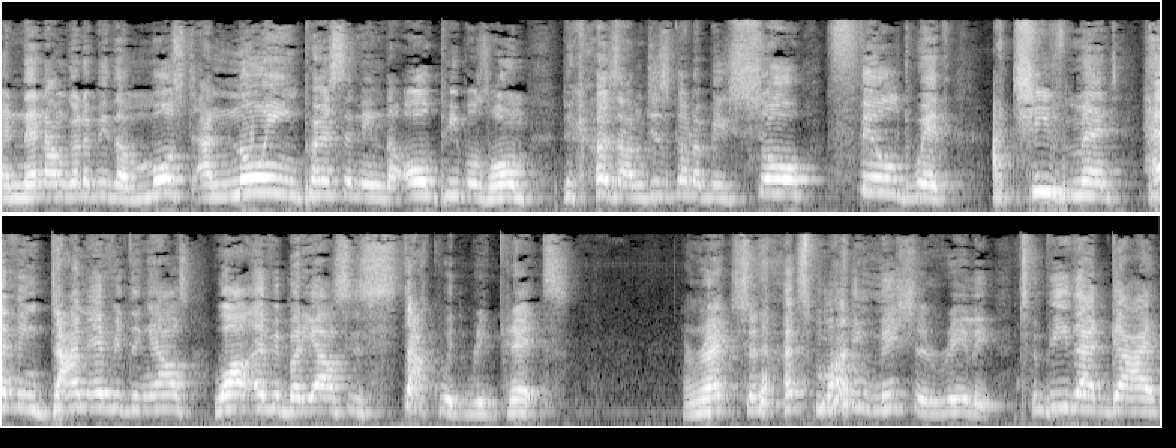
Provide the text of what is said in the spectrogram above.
And then I'm going to be the most annoying person in the old people's home because I'm just going to be so filled with achievement, having done everything else while everybody else is stuck with regrets. Alright? So that's my mission really, to be that guy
